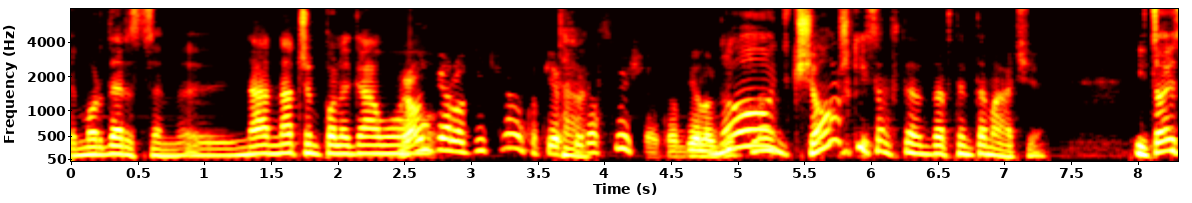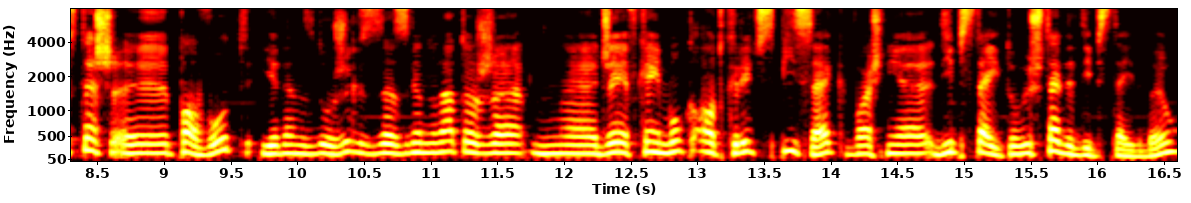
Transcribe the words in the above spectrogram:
y, morderstwem. Y, Na, na czym polegało. Broń biologiczna? To pierwszy Tak. raz słyszę, to biologiczna? No, książki są w, te, w tym temacie. I to jest też y, powód, jeden z dużych, ze względu na to, że y, JFK mógł odkryć spisek właśnie Deep State'u, już wtedy Deep State był,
